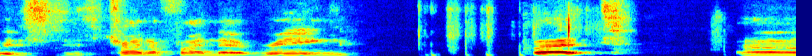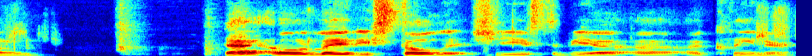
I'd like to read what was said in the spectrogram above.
is, is trying to find that ring, but um, that old lady stole it. She used to be a, a, a cleaner.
